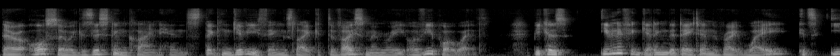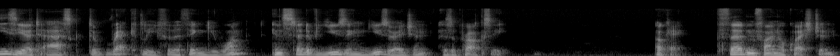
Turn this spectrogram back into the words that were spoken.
There are also existing client hints that can give you things like device memory or viewport width. Because even if you're getting the data in the right way, it's easier to ask directly for the thing you want instead of using user agent as a proxy. Okay, third and final question,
